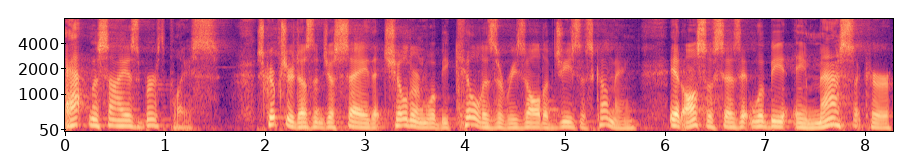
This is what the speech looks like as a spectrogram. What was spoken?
at Messiah's birthplace. Scripture doesn't just say that children will be killed as a result of Jesus coming, it also says it will be a massacre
